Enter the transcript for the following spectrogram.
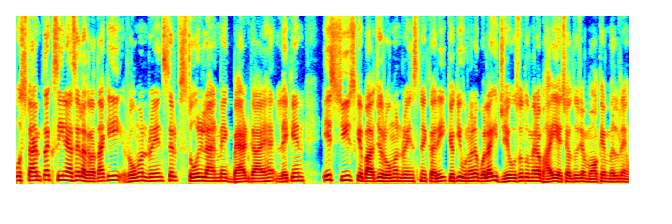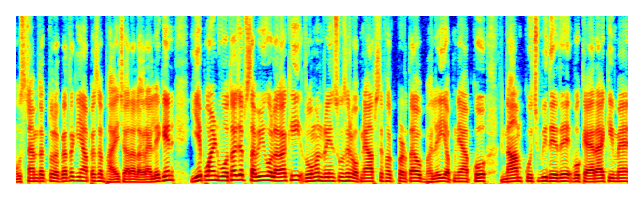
उस टाइम तक सीन ऐसे लग रहा था कि रोमन रेंज सिर्फ़ स्टोरी लाइन में एक बैड गाय है, लेकिन इस चीज़ के बाद जो रोमन रेंज ने करी, क्योंकि उन्होंने बोला कि जे उसो तो मेरा भाई है, चल तुझे मौके मिल रहे हैं। उस टाइम तक तो लग रहा था कि यहाँ पे सब भाईचारा लग रहा है, लेकिन ये पॉइंट वो था जब सभी को लगा कि रोमन रेंज को सिर्फ़ अपने आप से फ़र्क पड़ता है और भले ही अपने आप को नाम कुछ भी दे दे, वो कह रहा है कि मैं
